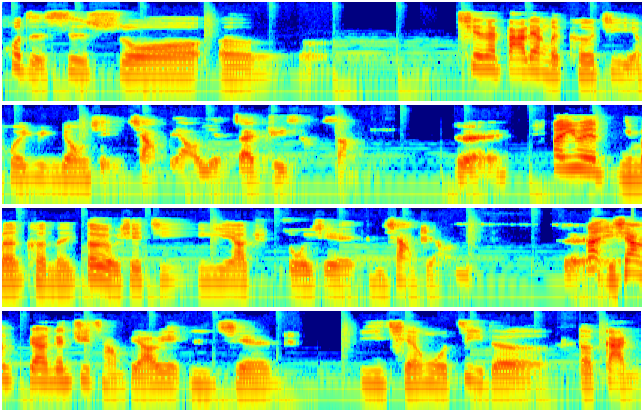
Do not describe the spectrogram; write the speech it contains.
或者是说呃，现在大量的科技也会运用一些影像表演在剧场上面。对，那因为你们可能都有一些经验要去做一些影像表演。对，那你像表演跟剧场表演，以前以前我自己的呃感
